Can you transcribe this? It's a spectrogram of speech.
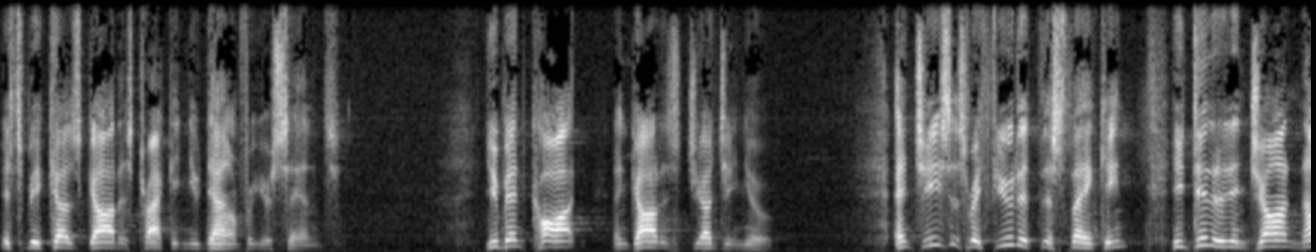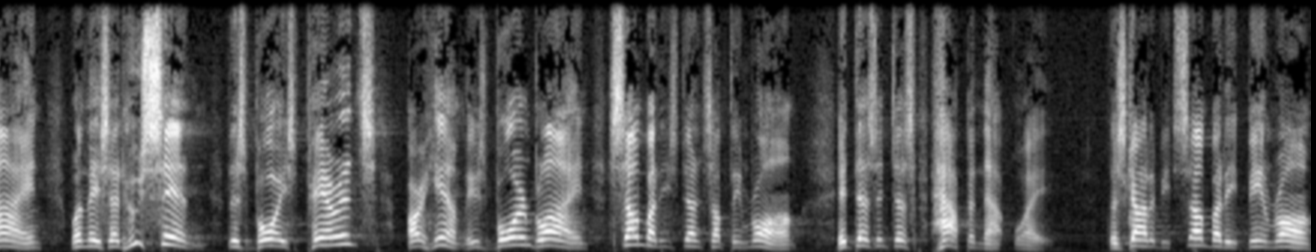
it's because God is tracking you down for your sins. You've been caught, and God is judging you. And Jesus refuted this thinking. He did it in John 9 when they said, Who sinned? This boy's parents or him? He was born blind. Somebody's done something wrong. It doesn't just happen that way. There's got to be somebody being wrong.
